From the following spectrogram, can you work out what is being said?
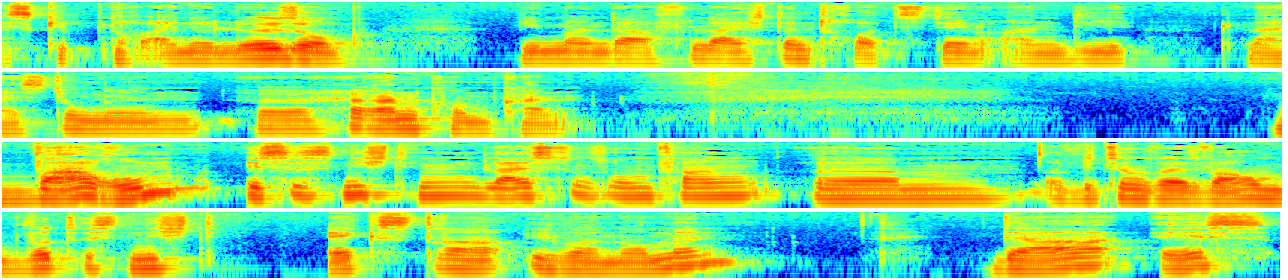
es gibt noch eine Lösung, wie man da vielleicht dann trotzdem an die Leistungen äh, herankommen kann. Warum ist es nicht im Leistungsumfang, ähm, beziehungsweise warum wird es nicht extra übernommen? Da es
